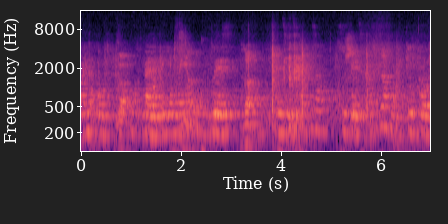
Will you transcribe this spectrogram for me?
Манько, Мельник, Плис, За. Свінціцька, За. Сушицька, За. Туркова,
